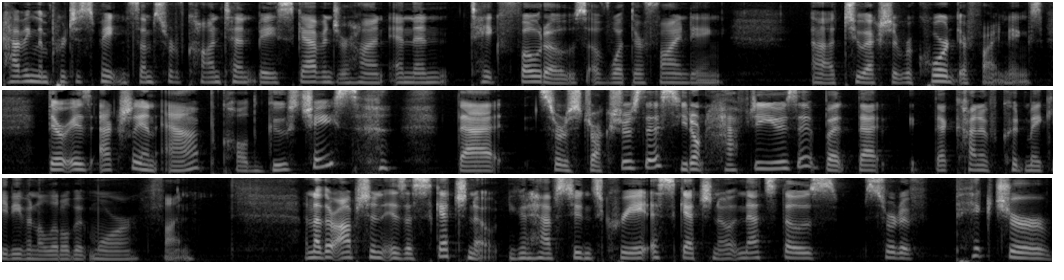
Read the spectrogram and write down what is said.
Having them participate in some sort of content based scavenger hunt and then take photos of what they're finding uh, to actually record their findings. There is actually an app called Goose Chase that sort of structures this. You don't have to use it, but that that kind of could make it even a little bit more fun. Another option is a sketch note. You can have students create a sketch note, and that's those sort of picture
